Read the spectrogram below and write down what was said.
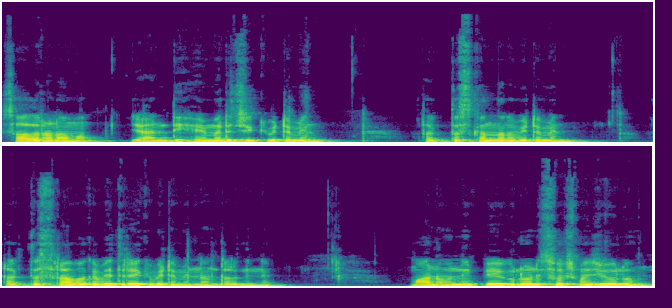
సాధారణనామం యాంటీ హెమరిజిక్ విటమిన్ రక్తస్కందన విటమిన్ రక్తస్రావక వ్యతిరేక విటమిన్ అంటారు దీన్ని. మానవుని పేగులోని సూక్ష్మజీవులు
